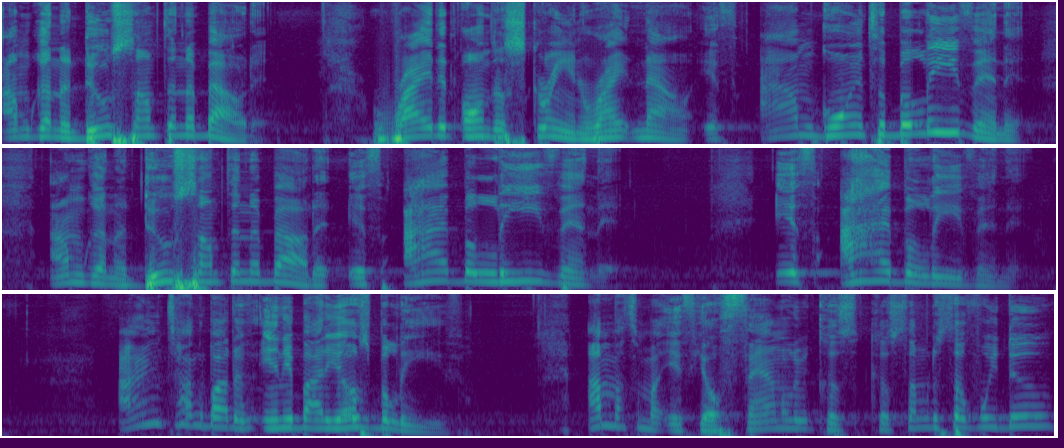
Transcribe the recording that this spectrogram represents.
I'm going to do something about it. Write it on the screen right now. If I'm going to believe in it, I'm going to do something about it. If I believe in it, if I believe in it, I ain't talking about if anybody else believe. I'm not talking about if your family, because because some of the stuff we do,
